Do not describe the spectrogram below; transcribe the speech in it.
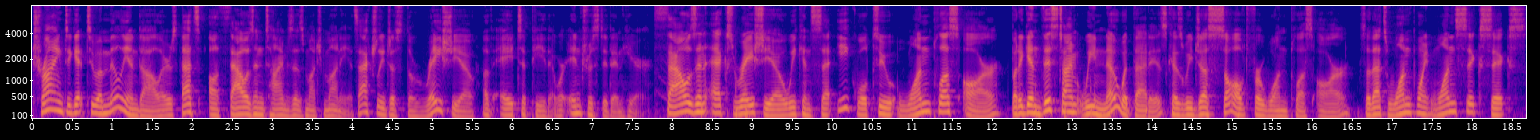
trying to get to a million dollars, that's a thousand times as much money. It's actually just the ratio of A to P that we're interested in here. 1000x ratio we can set equal to 1 plus R, but again, this time we know what that is because we just solved for 1 plus R. So that's 1.166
